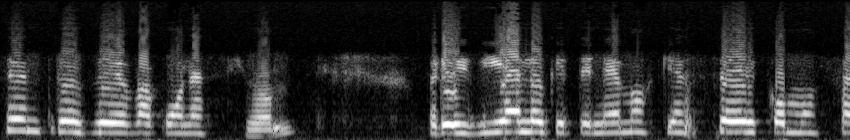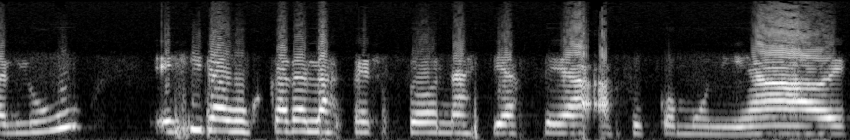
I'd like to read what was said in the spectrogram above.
centros de vacunación, pero hoy día lo que tenemos que hacer como salud es ir a buscar a las personas, ya sea a sus comunidades,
